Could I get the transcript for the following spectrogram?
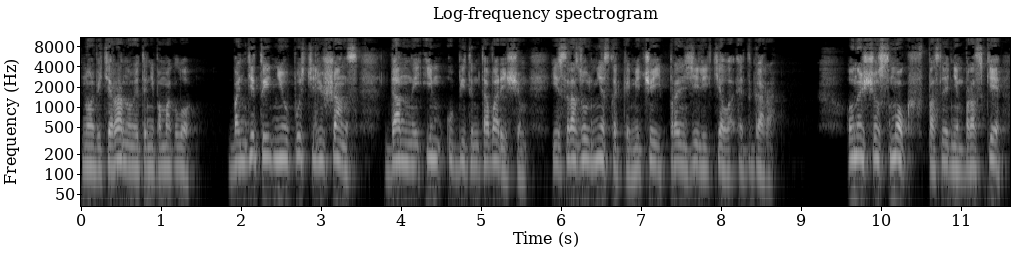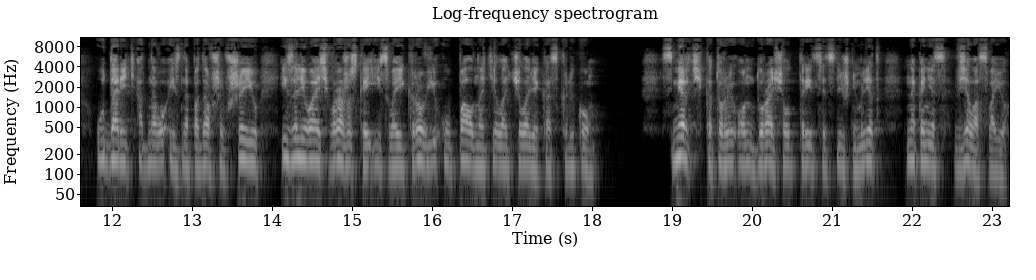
но ветерану это не помогло. Бандиты не упустили шанс, данный им убитым товарищем, и сразу несколько мечей пронзили тело Эдгара. Он еще смог в последнем броске ударить одного из нападавших в шею и, заливаясь вражеской и своей кровью, упал на тело человека с крюком. Смерть, которую он дурачил тридцать с лишним лет, наконец взяла свое.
